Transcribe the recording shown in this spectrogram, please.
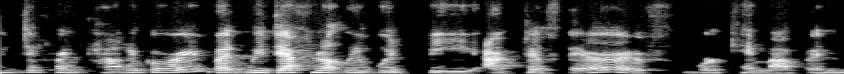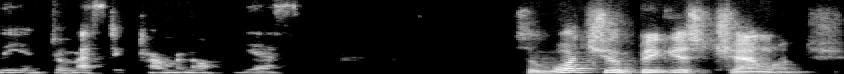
a different category, but we definitely would be active there if work came up in the domestic terminal. Yes. So, what's your biggest challenge?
